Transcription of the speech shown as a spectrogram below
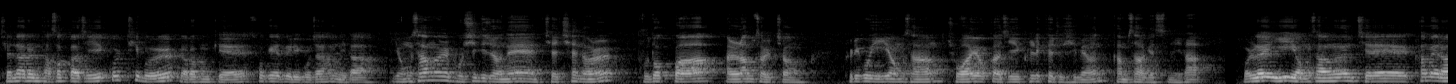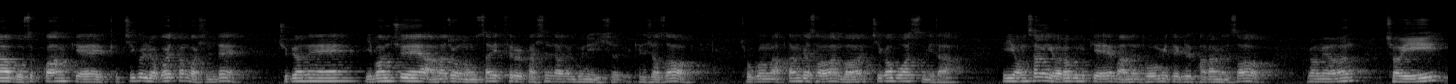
제 나름 다섯 가지 꿀팁을 여러분께 소개해드리고자 합니다. 영상을 보시기 전에 제 채널 구독과 알람 설정 그리고 이 영상 좋아요까지 클릭해 주시면 감사하겠습니다. 원래 이 영상은 제 카메라 모습과 함께 이렇게 찍으려고 했던 것인데 주변에 이번 주에 아마존 온사이트를 가신다는 분이 있- 계셔서 조금 앞당겨서 한번 찍어 보았습니다. 이 영상이 여러분께 많은 도움이 되길 바라면서 그러면 저희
